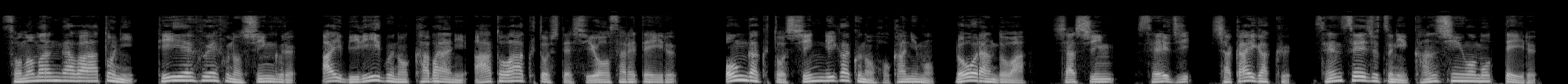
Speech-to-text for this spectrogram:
その漫画は後に TFF のシングル、I Believe のカバーにアートワークとして使用されている。音楽と心理学の他にも、ローランドは、写真、政治、社会学、先生術に関心を持っている。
